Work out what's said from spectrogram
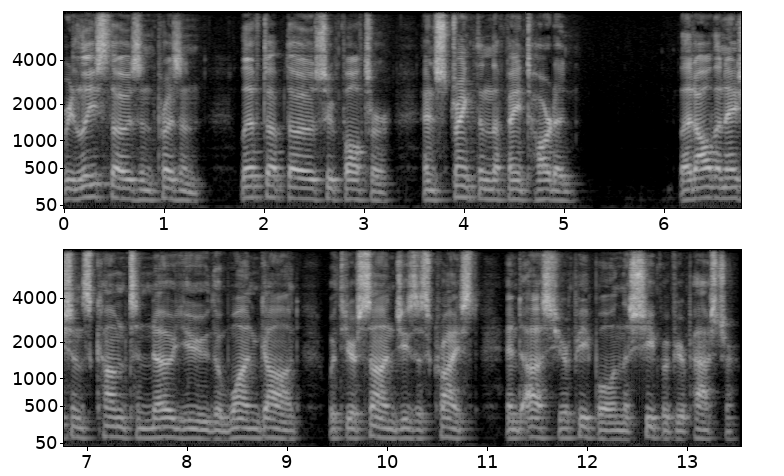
Release those in prison. Lift up those who falter and strengthen the faint hearted. Let all the nations come to know you, the one God, with your Son, Jesus Christ, and us, your people, and the sheep of your pasture.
